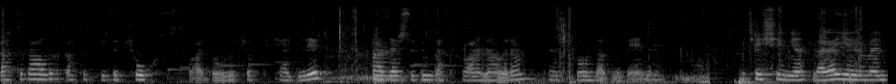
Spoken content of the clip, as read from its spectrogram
Qatıq aldıq. Qatıq bizdə çox istifadə olunur, çox tükədilir. Azər südün qatıqlarını alıram. Mən onun dadını bəyənirəm. Keçək şirniyyatlara. Yəni mən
